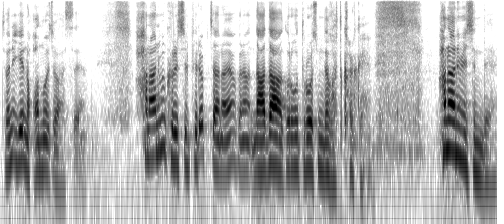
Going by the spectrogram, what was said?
저는 이게 너무 좋았어요. 하나님은 그러실 필요 없잖아요. 그냥 나다 그러고 들어오시면 내가 어떡할 거예요. 하나님이신데.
